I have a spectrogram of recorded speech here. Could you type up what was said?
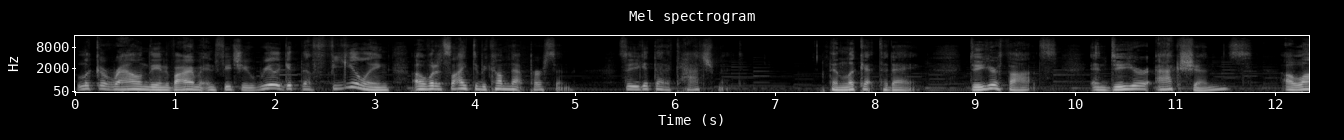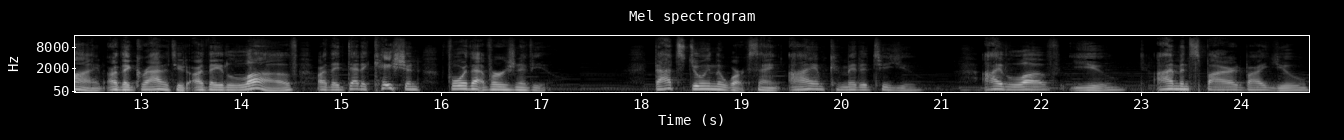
Look around the environment in future you. Really get the feeling of what it's like to become that person. So you get that attachment. Then look at today. Do your thoughts and do your actions align? Are they gratitude? Are they love? Are they dedication for that version of you? That's doing the work, saying, I am committed to you. I love you. I'm inspired by you.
